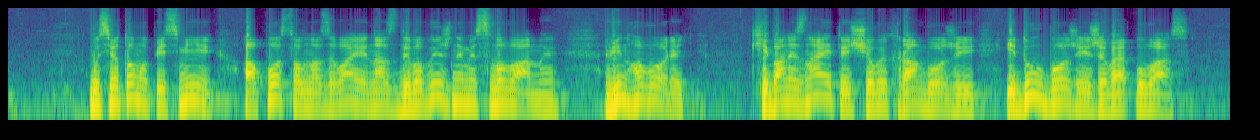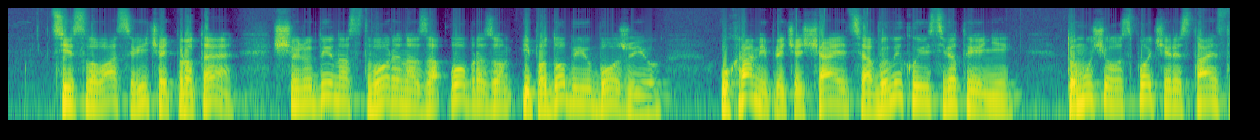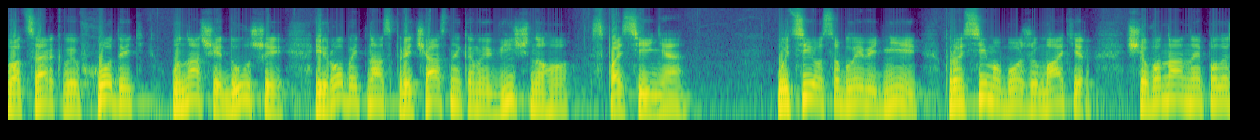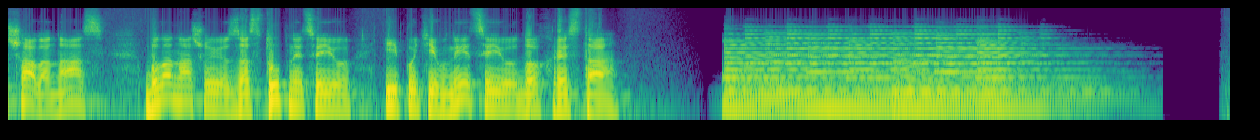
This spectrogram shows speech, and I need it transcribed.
У Святому Письмі апостол називає нас дивовижними словами. Він говорить: Хіба не знаєте, що ви храм Божий, і Дух Божий живе у вас? Ці слова свідчать про те, що людина створена за образом і подобою Божою, у храмі причащається великої святині, тому що Господь через таїнства церкви входить у наші душі і робить нас причасниками вічного спасіння. У ці особливі дні просімо Божу Матір, щоб вона не полишала нас, була нашою заступницею і путівницею до Христа.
